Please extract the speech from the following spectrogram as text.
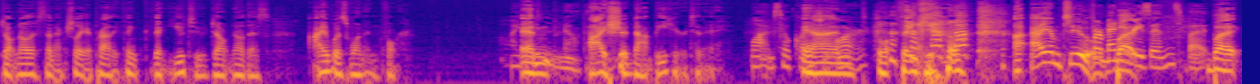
don't know this, and actually, I probably think that you two don't know this. I was one in four, I and didn't know that. I should not be here today. well, I'm so glad and you are. well, thank you. I, I am too For many but- reasons, but- but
